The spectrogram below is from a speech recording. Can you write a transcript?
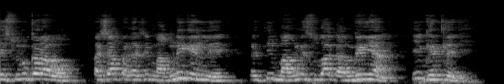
हे सुरू करावं अशा प्रकारची मागणी केलेली आहे. आणि ती मागणी सुद्धा गांभीर्यान ही घेतलेली आहे.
